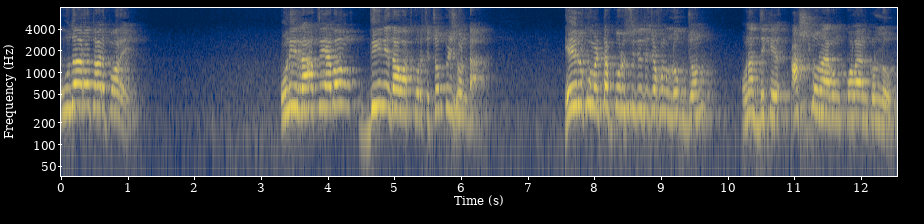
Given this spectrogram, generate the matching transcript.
উদারতার পরে, উনি রাতে এবং দিনে দাওয়াত করেছে চব্বিশ ঘণ্টা। এইরকম একটা পরিস্থিতিতে যখন লোকজন ওনার দিকে আসলো না এবং পলায়ন করল,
